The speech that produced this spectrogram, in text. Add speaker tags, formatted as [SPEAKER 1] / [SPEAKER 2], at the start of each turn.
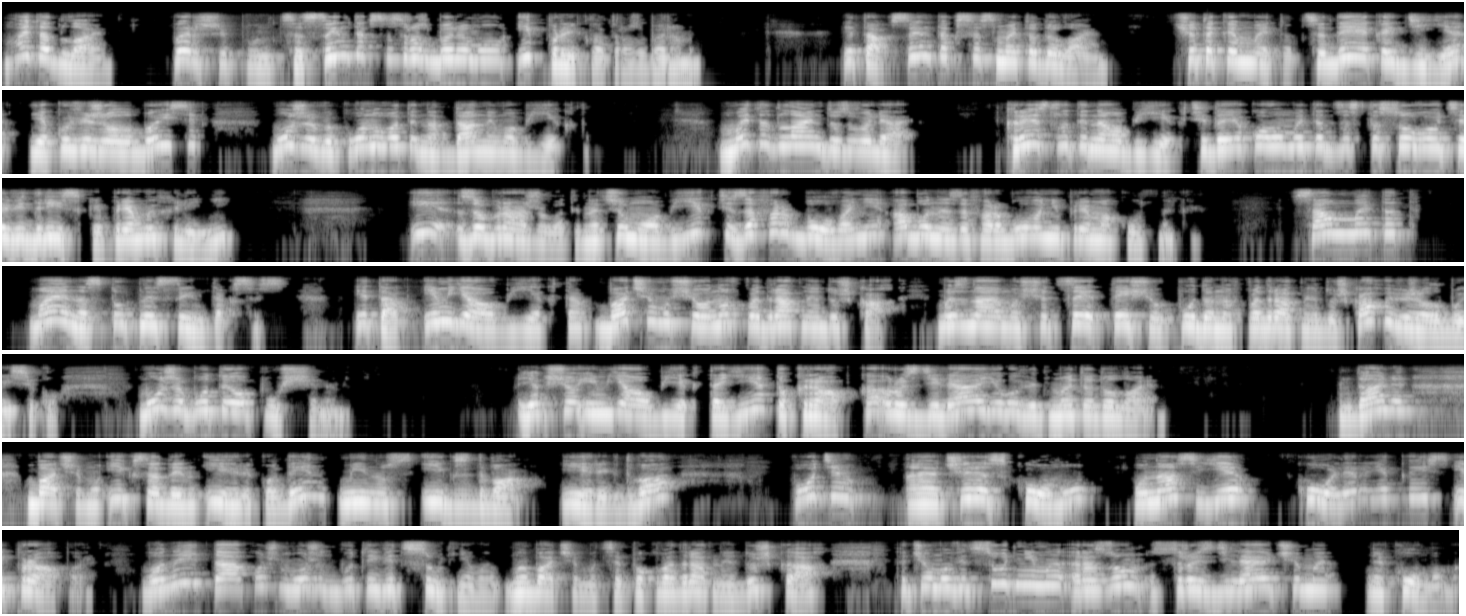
[SPEAKER 1] Метод. Перший пункт це синтаксис розберемо і приклад розберемо. І так, синтаксис методу line. Що таке метод? Це деяка дія, яку Visual Basic може виконувати над даним об'єктом. Метод line дозволяє креслити на об'єкті, до якого метод застосовується відрізки прямих ліній, і зображувати на цьому об'єкті зафарбовані або незафарбовані прямокутники. Сам метод має наступний синтаксис. І так, ім'я об'єкта. Бачимо, що воно в квадратних дужках. Ми знаємо, що це те, що подано в квадратних дужках у Visual Basic, може бути опущеним. Якщо ім'я об'єкта є, то крапка розділяє його від методу line. Далі бачимо x1, y1 мінус x2, y2. Потім е, через кому у нас є колір якийсь і прапор. Вони також можуть бути відсутніми. Ми бачимо це по квадратних дужках, причому відсутніми разом з розділяючими е, комами.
